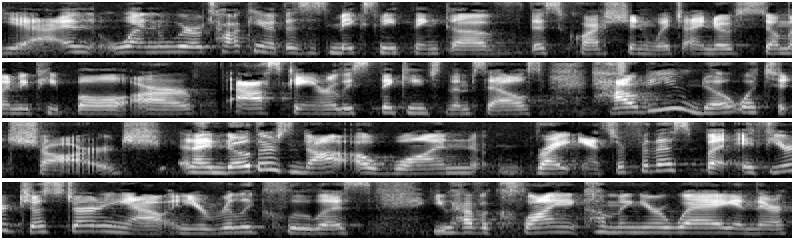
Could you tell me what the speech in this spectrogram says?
Yeah, and when we are talking about this, this makes me think of this question, which I know so many people are asking, or at least thinking to themselves: How do you know what to charge? And I know there's not a one right answer for this, but if you're just starting out and you're really clueless, you have a client coming your way, and they're,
